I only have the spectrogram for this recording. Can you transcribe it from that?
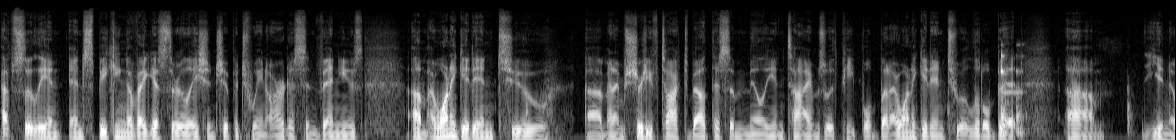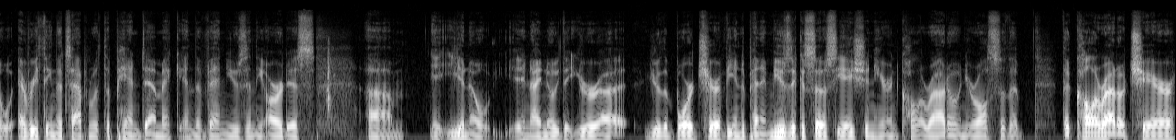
Absolutely. And and speaking of, I guess the relationship between artists and venues, um, I want to get into. Um, and I'm sure you've talked about this a million times with people, but I want to get into a little bit, um, you know, everything that's happened with the pandemic and the venues and the artists. Um, you know, and I know that you're uh, you're the board chair of the Independent Music Association here in Colorado, and you're also the the Colorado chair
